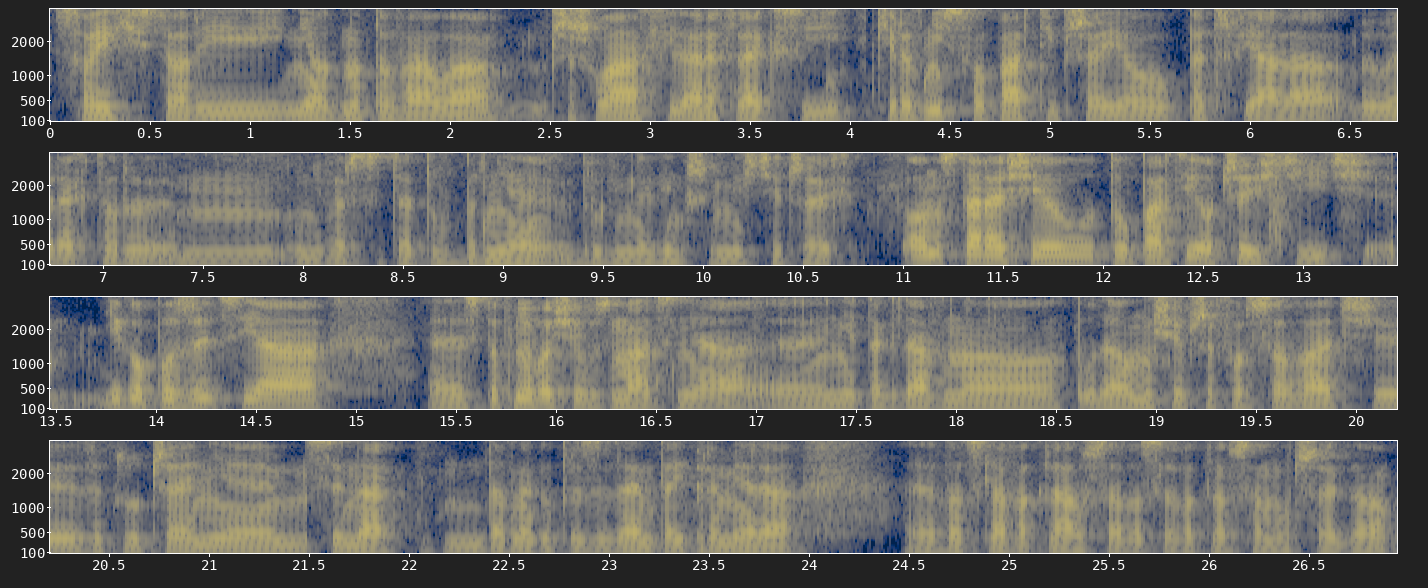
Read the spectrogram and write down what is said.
swojej historii nie odnotowała. Przyszła chwila refleksji. Kierownictwo partii przejął Petr Fiala, były rektor um, Uniwersytetu w Brnie, w drugim największym mieście Czech. On stara się tą partię oczyścić. Jego pozycja stopniowo się wzmacnia. E, nie tak dawno udało mu się przeforsować e, wykluczenie syna dawnego prezydenta i premiera Wacława Klausa, Wacława Klausa młodszego,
